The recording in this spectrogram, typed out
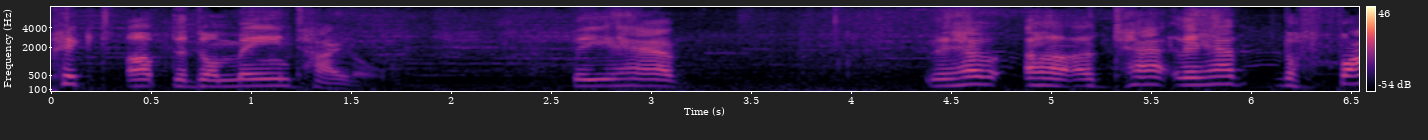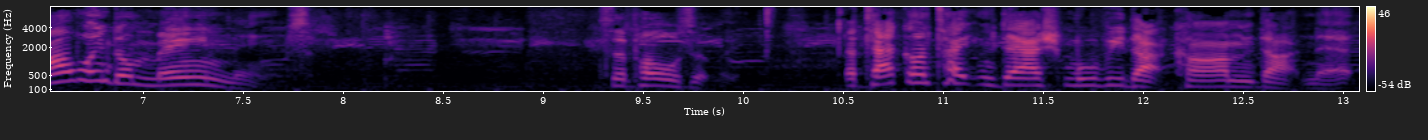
picked up the domain title. They have they have uh, attack. They have the following domain names. Supposedly, Attack on Titan movie.com net,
